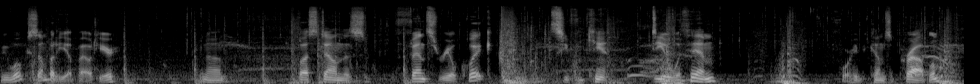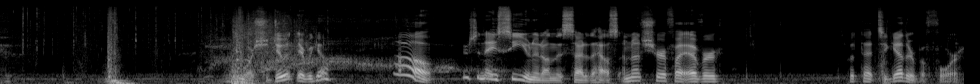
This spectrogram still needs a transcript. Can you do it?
We woke somebody up out here. Gonna bust down this fence real quick. Let's see if we can't deal with him before he becomes a problem. One more should do it. There we go. Oh, there's an AC unit on this side of the house. I'm not sure if I ever put that together before.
